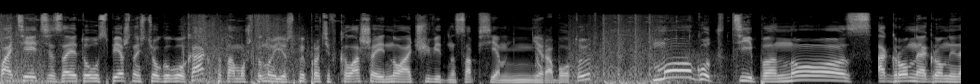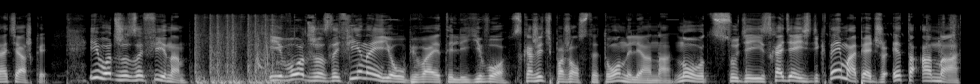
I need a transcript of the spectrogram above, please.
потеть за эту успешность ого-го как, потому что, ну, юспы против калашей, ну, очевидно, совсем не работают. Могут, типа, но с огромной-огромной натяжкой. И вот Жозефина. И вот Жозефина ее убивает или его. Скажите, пожалуйста, это он или она? Ну, вот, судя, исходя из никнейма, опять же, это она.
